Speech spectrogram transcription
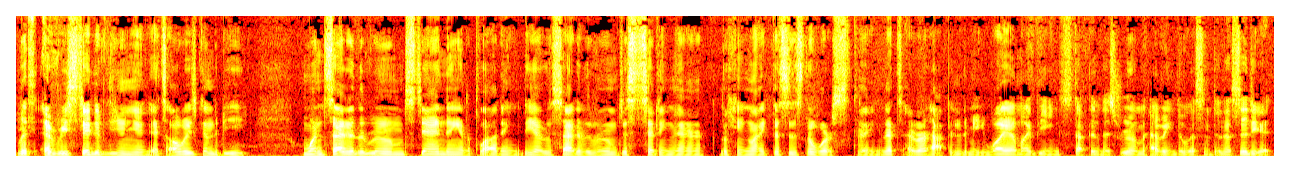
with every State of the Union it's always going to be one side of the room standing and applauding, the other side of the room just sitting there looking like this is the worst thing that's ever happened to me. Why am I being stuck in this room having to listen to this idiot?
